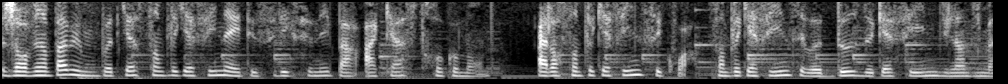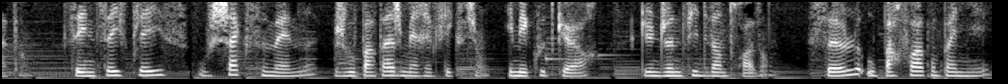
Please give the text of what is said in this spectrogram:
J'en reviens pas, mais mon podcast Simple Caféine a été sélectionné par Acast Recommande. Alors Simple Caféine, c'est quoi? Simple Caféine, c'est votre dose de caféine du lundi matin. C'est une safe place où chaque semaine, je vous partage mes réflexions et mes coups de cœur d'une jeune fille de 23 ans, seule ou parfois accompagnée,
